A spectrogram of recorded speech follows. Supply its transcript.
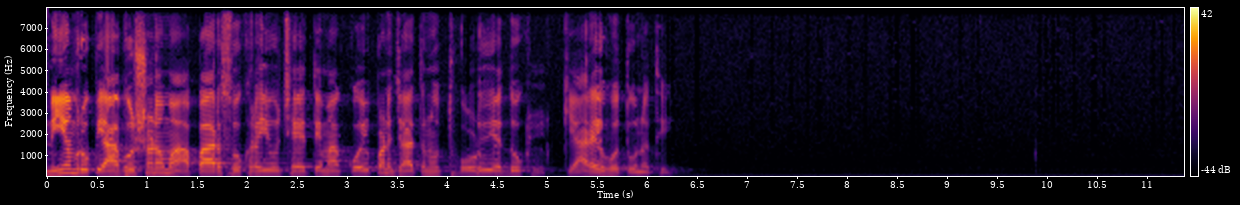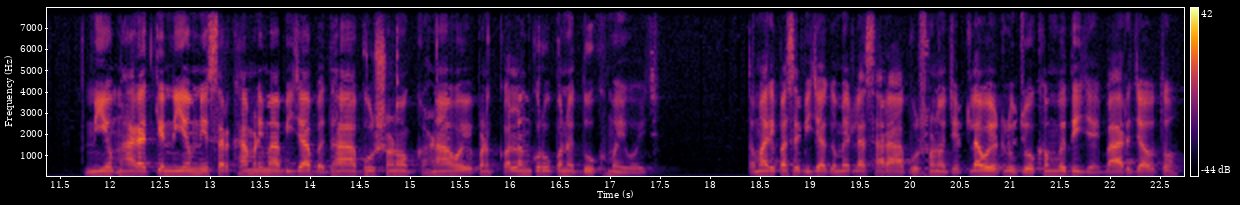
નિયમરૂપી આભૂષણોમાં અપાર સુખ રહ્યું છે, તેમાં કોઈ પણ જાતનું થોડું એ દુઃખ ક્યારેય હોતું નથી. નિયમ, મહારાજ કે નિયમની સરખામણીમાં બીજા બધા આભૂષણો ઘણા હોય, પણ કલંકરૂપ અને દુઃખમય હોય છે. તમારી પાસે બીજા ગમે એટલા સારા આભૂષણો જેટલા હોય એટલું જોખમ વધી જાય. બહાર જાઓ તો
